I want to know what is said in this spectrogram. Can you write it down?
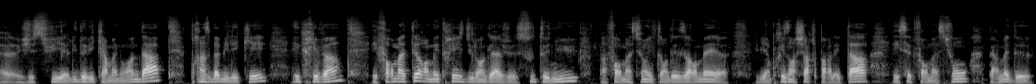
Euh, je suis Ludovic Armanwanda, prince Bamileke, écrivain et formateur en maîtrise du langage soutenu, ma formation étant désormais euh, eh bien, prise en charge par l'État et cette formation permet de,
